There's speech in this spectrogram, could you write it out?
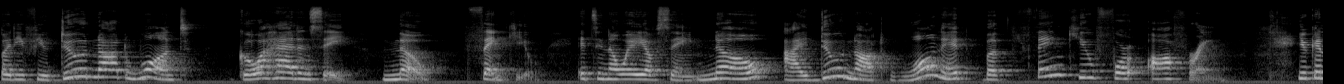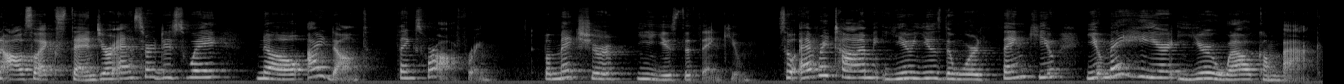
But if you do not want, go ahead and say, no, thank you. It's in a way of saying, no, I do not want it, but thank you for offering. You can also extend your answer this way. No, I don't. Thanks for offering. But make sure you use the thank you. So every time you use the word thank you, you may hear you're welcome back.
